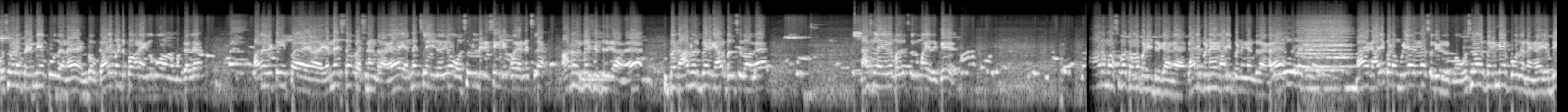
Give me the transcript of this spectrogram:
ஒசூரோட பெருமையே பூ தானே? இப்போ காலி பண்ணிட்டு போகணும் எங்க போவாங்க மக்கள்? அதை விட்டு இப்ப என்எச் தான் பிரச்சனைன்றாங்க. என்எச்ல இது ஒசூர்ல இருந்து கிருஷ்ணகிரி போற என்எச்ல அறுநூறு பேர் செத்துருக்காங்க. இப்ப இந்த அறுநூறு பேருக்கு யார் பதில் சொல்லுவாங்க? நேஷனல் ஹைவே பதில் சொல்லுமா இதுக்கு? ஆறு மாசமா தொல்லை பண்ணிட்டு இருக்காங்க. காலி பண்ணுங்க காலி பண்ணுங்கன்றாங்க. நீங்க காலி பண்ண முடியாதுன்னு தான் சொல்லிட்டு இருக்கோம். ஒசூரோட பெருமையே போதுனாங்க எப்படி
